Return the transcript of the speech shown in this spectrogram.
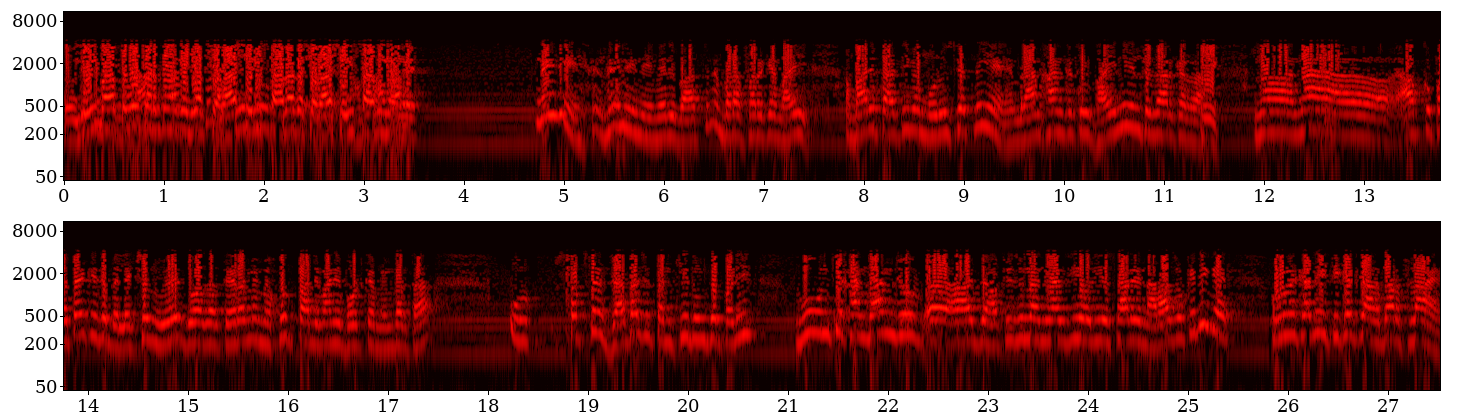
تو یہی بات تو وہ کرتے ہیں کہ جب شہباز شریف صاحب تو شہباز شریف صاحب ہی ہوں گے نہیں نہیں نہیں نہیں میری بات سے نا بڑا فرق ہے بھائی۔ ہماری پارٹی میں موروثیت نہیں ہے عمران خان کا کوئی بھائی نہیں انتظار کر رہا۔ نہ آپ کو پتا ہے کہ جب الیکشن ہوئے دو ہزار تیرہ میں میں خود پارلیمانی بورڈ کا ممبر تھا۔ سب سے زیادہ جو تنقید ان پہ پڑی وہ ان کے خاندان جو آج حافظ اللہ نیازی اور یہ سارے ناراض ہو کے نہیں گئے انہوں نے کہا نہیں ٹکٹ کا اقدار فلاں ہے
